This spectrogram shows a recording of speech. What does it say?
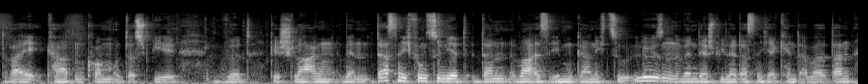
drei Karten kommen, und das Spiel wird geschlagen. Wenn das nicht funktioniert, dann war es eben gar nicht zu lösen, wenn der Spieler das nicht erkennt, aber dann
